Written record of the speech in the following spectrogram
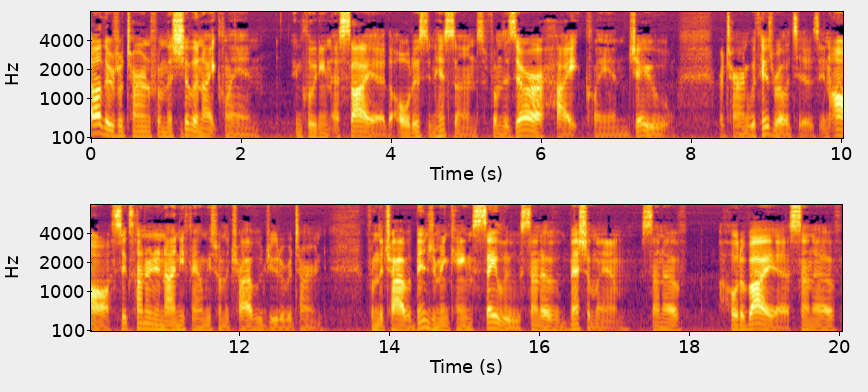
Others returned from the Shilonite clan, including Asaiah, the oldest, and his sons. From the Zerahite clan, Jeuel returned with his relatives. In all, 690 families from the tribe of Judah returned. From the tribe of Benjamin came Sallu, son of Meshullam, son of Hodaviah, son of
